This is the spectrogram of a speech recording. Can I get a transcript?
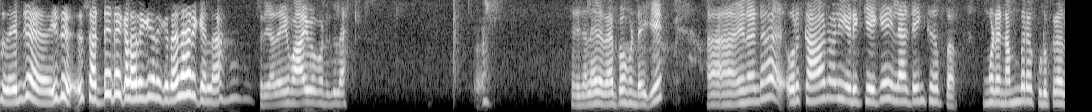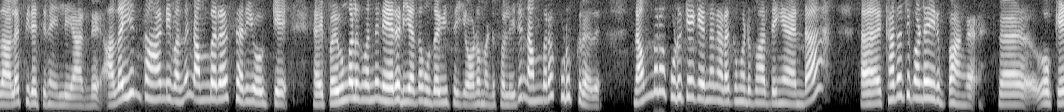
சு- என்ற இது சட்டை கலருங்க இருக்கு? நல்லா இருக்குல்ல? சரி அதையும் ஆய்வு பண்ணுதுல சரி தலையில் வேப்ப முண்டைக்கு. என்னென்னா ஒரு காணொளி எடுக்க எல்லாட்டையும் கேட்பேன் உங்களோட நம்பரை கொடுக்குறதால பிரச்சனை இல்லையாண்டு. அதையும் தாண்டி வந்து நம்பரை சரி ஓகே இப்போ இவங்களுக்கு வந்து நேரடியாக தான் உதவி செய்யணும் மட்டும் சொல்லிட்டு நம்பரை கொடுக்குறது. நம்பரை கொடுக்க என்ன நடக்கும்னு பார்த்தீங்கன்னா கதைச்சு கொண்டே இருப்பாங்க. ஓகே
